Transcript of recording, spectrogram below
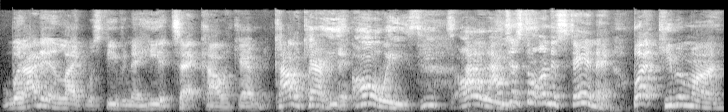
what I didn't like was Stephen A. He attacked Colin Kaepernick. Colin He's Kaepernick. always, he's I, always. I just don't understand that. But keep in mind,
